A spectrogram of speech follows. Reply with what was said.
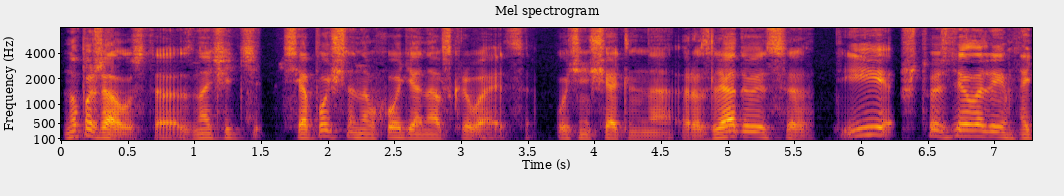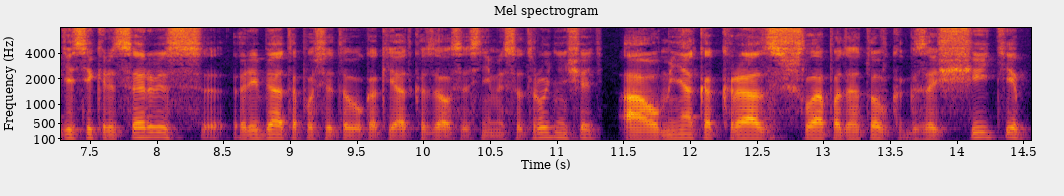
Ну, пожалуйста, значит, вся почта на входе, она вскрывается. Очень тщательно разглядывается. И что сделали эти Secret Service ребята после того, как я отказался с ними сотрудничать? А у меня как раз шла подготовка к защите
